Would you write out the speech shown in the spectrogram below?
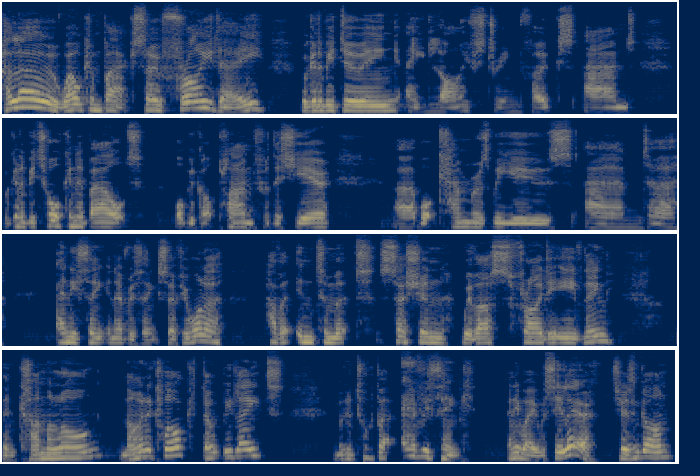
Hello, welcome back. So, Friday, we're going to be doing a live stream, folks, and we're going to be talking about what we've got planned for this year, uh, what cameras we use, and uh, anything and everything. So, if you want to have an intimate session with us Friday evening, then come along, nine o'clock, don't be late, and we're going to talk about everything. Anyway, we'll see you later. Cheers and gone.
